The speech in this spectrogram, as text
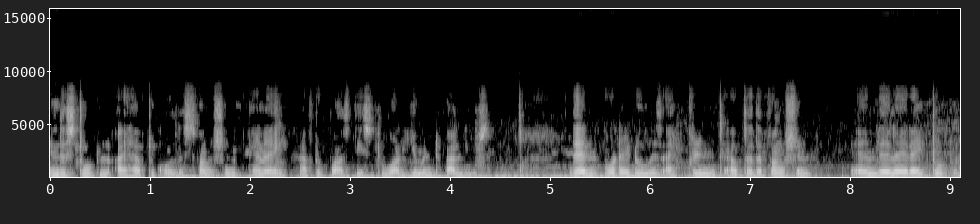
in this total I have to call this function and I have to pass these two argument values. Then what I do is I print outside the function and then I write total.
